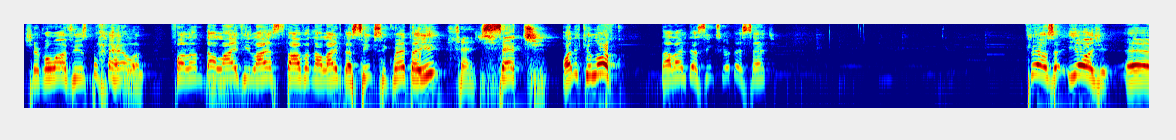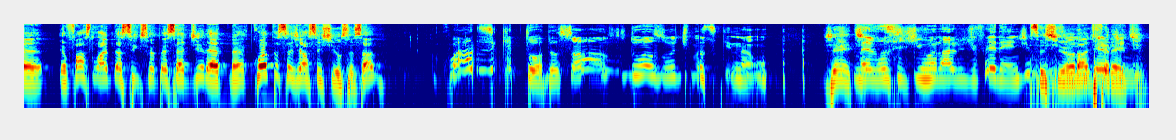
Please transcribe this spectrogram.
Chegou um aviso para ela, falando da live lá, estava na live das 5h50 aí? Sete. Sete. Olha que louco. Na live das 5h57. Cleusa, e hoje? É, eu faço live das 5h57 direto, né? Quantas você já assistiu, você sabe? Quase que todas, só as duas últimas que não. Gente. Mas assisti em horário diferente. Mas eu não horário diferente. nem.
